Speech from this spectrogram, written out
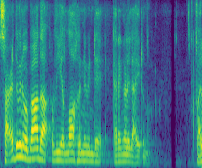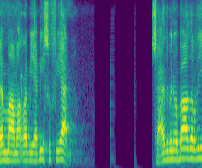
സഅദ് ഉബാദ റതി അള്ളാഹുനുവിന്റെ കരങ്ങളിലായിരുന്നു. ഫലമ്മ മറബി Abi Sufyan. Saad bin Ubada റതി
